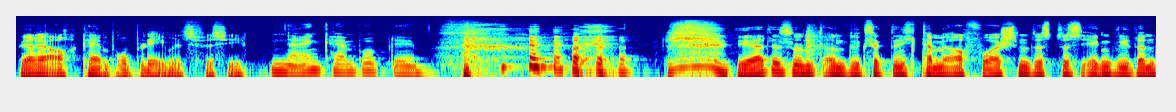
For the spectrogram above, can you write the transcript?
wäre auch kein Problem jetzt für Sie. Nein, kein Problem. ja, das und, und wie gesagt, ich kann mir auch vorstellen, dass das irgendwie dann,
